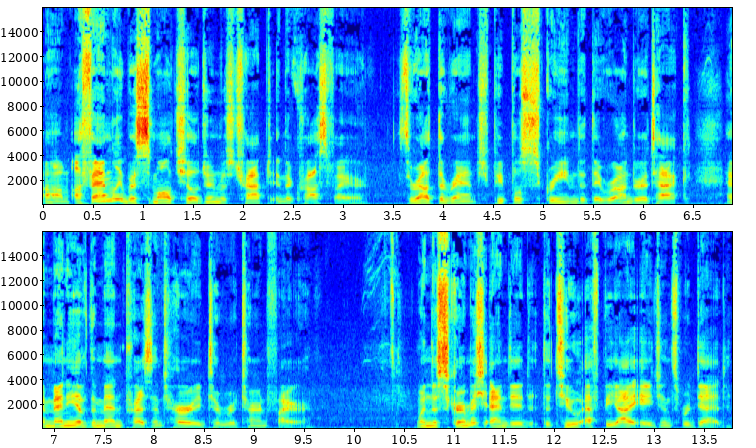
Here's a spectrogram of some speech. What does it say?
Um, a family with small children was trapped in the crossfire. Throughout the ranch, people screamed that they were under attack, and many of the men present hurried to return fire. When the skirmish ended, the two FBI agents were dead.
